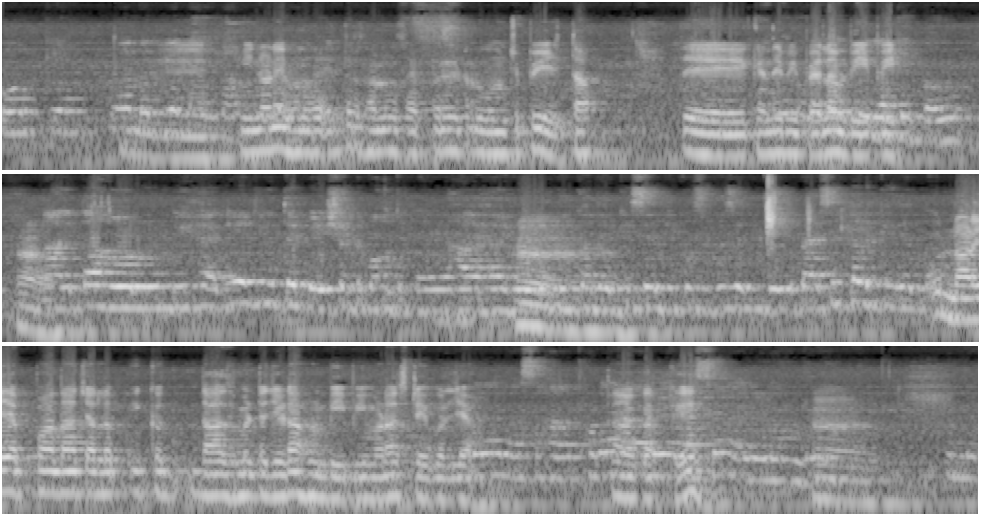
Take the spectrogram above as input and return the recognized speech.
ਵਧੀਆ ਲੱਗਦਾ ਤੇ ਇਹਨਾਂ ਨੇ ਹੁਣ ਇੱਧਰ ਸਾਨੂੰ ਸੈਪਰੇਟ ਰੂਮ 'ਚ ਭੇਜਤਾ ਤੇ ਕਹਿੰਦੇ ਵੀ ਪਹਿਲਾਂ ਬੀਪੀ ਹਾਂ। ਨਾਲ ਤਾਂ ਹੋਰ room ਵੀ ਹੈਗੇ ਜੀ ਉੱਥੇ ਪੇਸ਼ੈਂਟ ਬਹੁਤ ਪਏ ਹਾਏ ਹਾਏ ਕਦੇ ਕਿਸੇ ਦੀ ਕੁਛ ਕਿਸੇ ਦੀ ਹੀ ਧੜਕੀ ਜਾਂਦਾ। ਉਹ ਨਾਲੇ ਆਪਾਂ ਦਾ ਚੱਲ ਇੱਕ 10 ਮਿੰਟ ਜਿਹੜਾ ਹੁਣ ਬੀਪੀ ਮਾੜਾ ਸਟੇਬਲ ਥੋੜਾ ਤਾਂ ਕਰਕੇ। ਹੂੰ ਹੂੰ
